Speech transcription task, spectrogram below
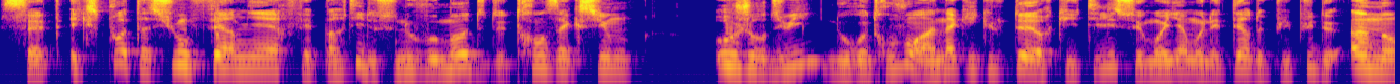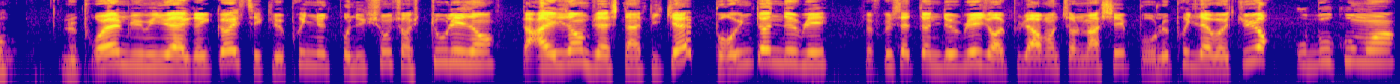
Cette exploitation fermière fait partie de ce nouveau mode de transaction. Aujourd'hui, nous retrouvons un agriculteur qui utilise ce moyen monétaire depuis plus de un an. Le problème du milieu agricole, c'est que le prix de notre production change tous les ans. Par exemple, j'ai acheté un pick-up pour une tonne de blé. Sauf que cette tonne de blé, j'aurais pu la revendre sur le marché pour le prix de la voiture ou beaucoup moins.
